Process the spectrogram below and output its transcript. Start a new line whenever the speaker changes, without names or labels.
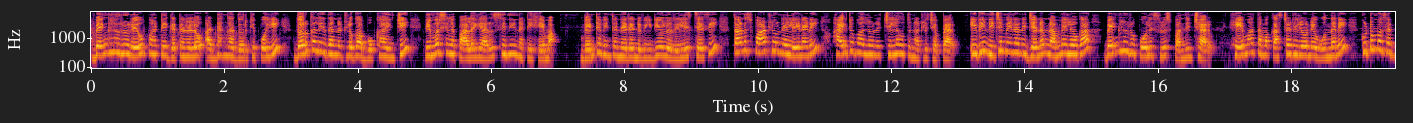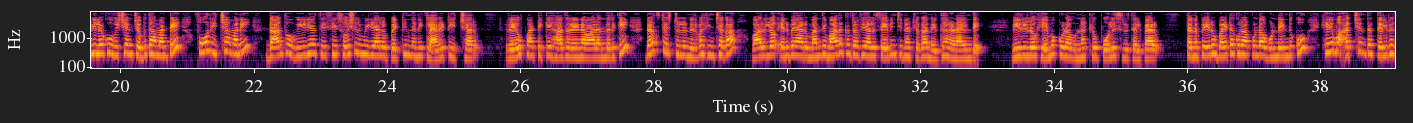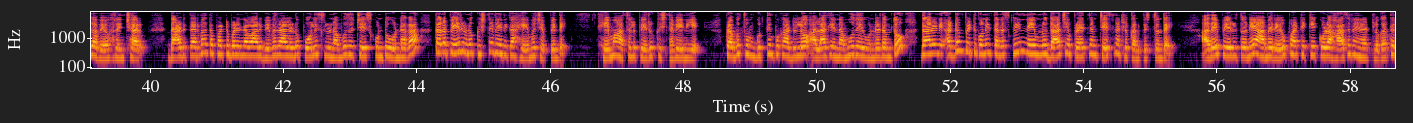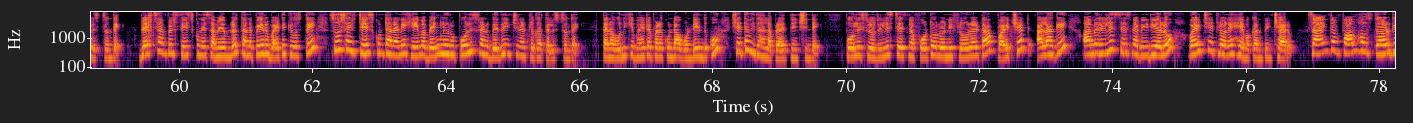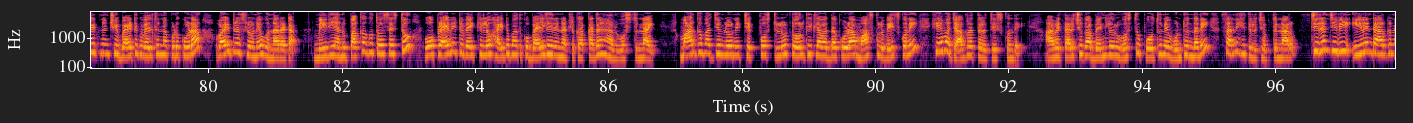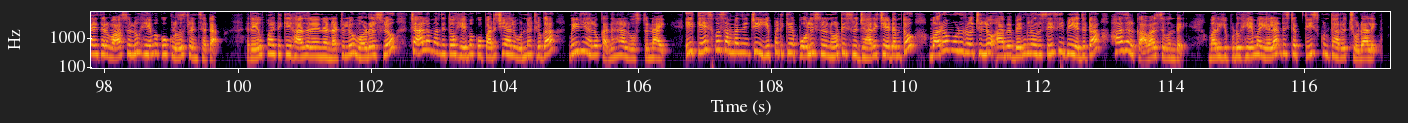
బెంగళూరు రేవుపాటి ఘటనలో అడ్డంగా దొరికిపోయి దొరకలేదన్నట్లుగా బుకాయించి విమర్శల పాలయ్యారు సినీ నటి హేమ. వెంట వెంటనే రెండు వీడియోలు రిలీజ్ చేసి తాను స్పాట్లోనే లేనని హైదరాబాద్లోనే చిల్లవుతున్నట్లు చెప్పారు. ఇది నిజమేనని జనం నమ్మేలోగా బెంగళూరు పోలీసులు స్పందించారు. హేమ తమ కస్టడీలోనే ఉందని కుటుంబ సభ్యులకు విషయం చెబుతామంటే ఫోన్ ఇచ్చామని దాంతో వీడియో తీసి సోషల్ మీడియాలో పెట్టిందని క్లారిటీ ఇచ్చారు. రేవ్ పార్టీకి హాజరైన వారందరికీ డ్రగ్స్ టెస్టులు నిర్వహించగా వారిలో ఎనభై ఆరు మంది మాదక ద్రవ్యాలు సేవించినట్లుగా నిర్ధారణ అయింది. వీరిలో హేమ కూడా ఉన్నట్లు పోలీసులు తెలిపారు. తన పేరు బయటకు రాకుండా ఉండేందుకు హేమ అత్యంత తెలివిగా వ్యవహరించారు. దాడి తర్వాత పట్టుబడిన వారి వివరాలను పోలీసులు నమోదు చేసుకుంటూ ఉండగా తన పేరును కృష్ణవేణిగా హేమ చెప్పింది. హేమ అసలు పేరు కృష్ణవేణియే. ప్రభుత్వం గుర్తింపు కార్డులో అలాగే నమోదై ఉండడంతో దానిని అడ్డం పెట్టుకుని తన స్క్రీన్ నేమ్ను దాచే ప్రయత్నం చేసినట్లు కనిపిస్తుంది. అదే పేరుతోనే ఆమె రేవ్ పార్టీకి కూడా హాజరైనట్లుగా తెలుస్తుంది. బ్లడ్ శాంపిల్స్ తీసుకునే సమయంలో తన పేరు బయటికి వస్తే సూసైడ్ చేసుకుంటానని హేమ బెంగళూరు పోలీసులను బెదిరించినట్లుగా తెలుస్తుంది. తన ఉనికి బయటపడకుండా ఉండేందుకు శతవిధాల ప్రయత్నించింది. పోలీసులు రిలీజ్ చేసిన ఫోటోలోని ఫ్లోరల్ టాప్ వైట్ షర్ట్ అలాగే ఆమె రిలీజ్ చేసిన వీడియోలో వైట్ షర్ట్లోనే హేమ కనిపించారు. సాయంత్రం ఫామ్ హౌస్ థర్డ్ గేట్ నుంచి బయటకు వెళ్తున్నప్పుడు కూడా వైట్ డ్రెస్లోనే ఉన్నారట. మీడియాను పక్కకు తోసేస్తూ ఓ ప్రైవేటు వెహికల్లో హైదరాబాద్కు బయలుదేరినట్లుగా కథనాలు వస్తున్నాయి. మార్గమధ్యంలోని చెక్ పోస్టులు టోల్గేట్ల వద్ద కూడా మాస్కులు వేసుకుని హేమ జాగ్రత్తలు తీసుకుంది. ఆమె తరచుగా బెంగళూరు వస్తూ పోతూనే ఉంటుందని సన్నిహితులు చెబుతున్నారు. చిరంజీవి ఈవెంట్ ఆర్గనైజర్ వాసులు హేమకు క్లోజ్ ఫ్రెండ్స్ అట. రేవుపాటికి హాజరైన నటులు మోడల్స్లో చాలా మందితో హేమకు పరిచయాలు ఉన్నట్లుగా మీడియాలో కథనాలు వస్తున్నాయి. ఈ కేసుకు సంబంధించి ఇప్పటికే పోలీసులు నోటీసులు జారీ చేయడంతో మరో మూడు రోజుల్లో ఆమె బెంగళూరు సీసీబీ ఎదుట హాజరు కావాల్సి ఉంది. మరి ఇప్పుడు హేమ ఎలాంటి స్టెప్ తీసుకుంటారో చూడాలి.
